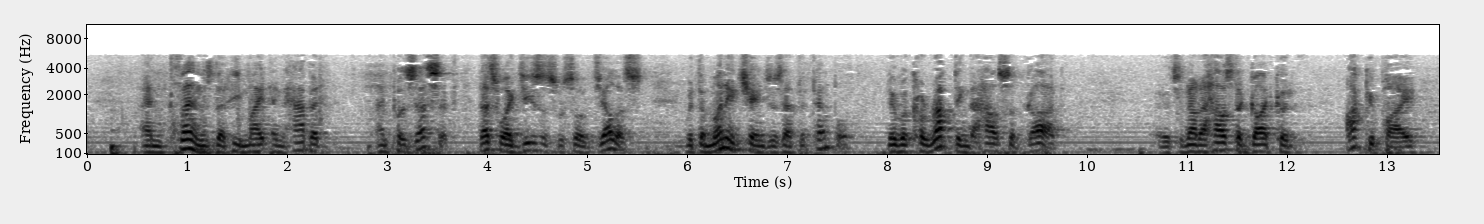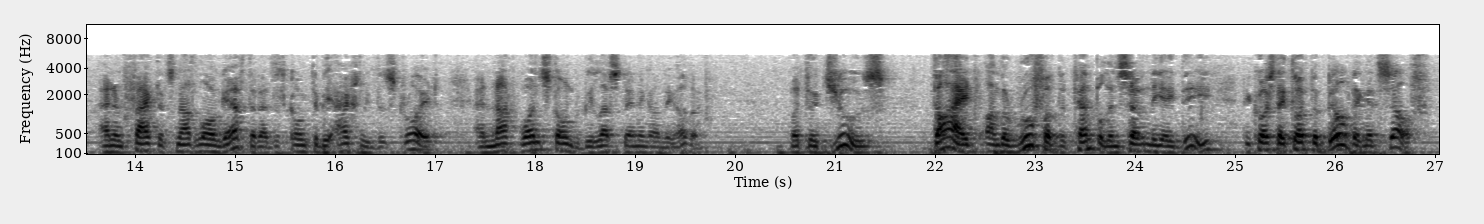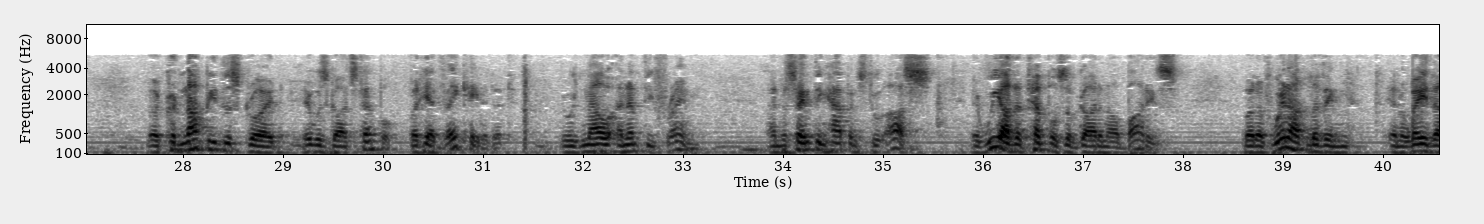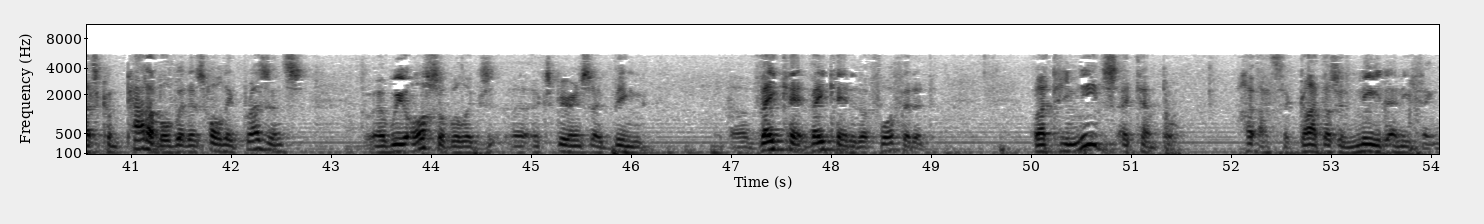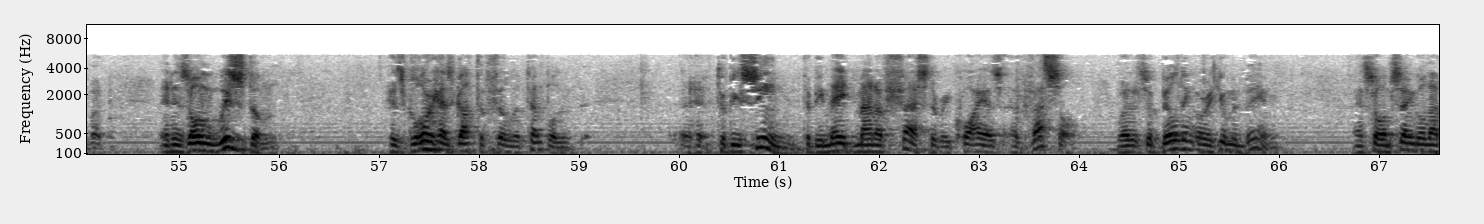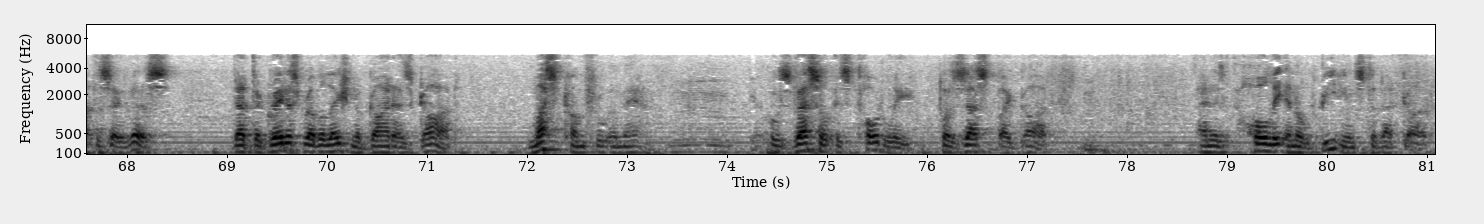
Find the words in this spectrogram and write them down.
and cleansed that he might inhabit and possess it. That's why Jesus was so jealous with the money changers at the temple. They were corrupting the house of God. It's not a house that God could occupy, and in fact, it's not long after that it's going to be actually destroyed, and not one stone would be left standing on the other. But the Jews died on the roof of the temple in 70 AD because they thought the building itself uh, could not be destroyed. It was God's temple. But he had vacated it. It was now an empty frame. And the same thing happens to us. If we are the temples of God in our bodies, but if we're not living in a way that's compatible with His holy presence, uh, we also will ex- uh, experience uh, being vaca- vacated or forfeited. But He needs a temple. I said, God doesn't need anything, but in His own wisdom, His glory has got to fill the temple. Uh, to be seen, to be made manifest, it requires a vessel whether it's a building or a human being. And so I'm saying all that to say this that the greatest revelation of God as God must come through a man whose vessel is totally possessed by God and is wholly in obedience to that God.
